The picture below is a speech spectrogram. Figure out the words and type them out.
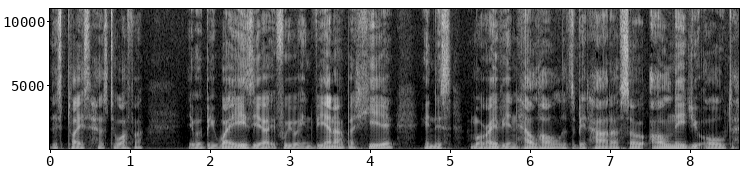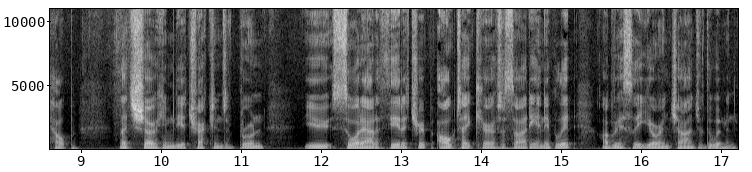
this place has to offer. It would be way easier if we were in Vienna, but here, in this Moravian hellhole, it's a bit harder, so I'll need you all to help. Let's show him the attractions of Brunn. You sort out a theatre trip, I'll take care of society, and Ippolit, obviously, you're in charge of the women.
